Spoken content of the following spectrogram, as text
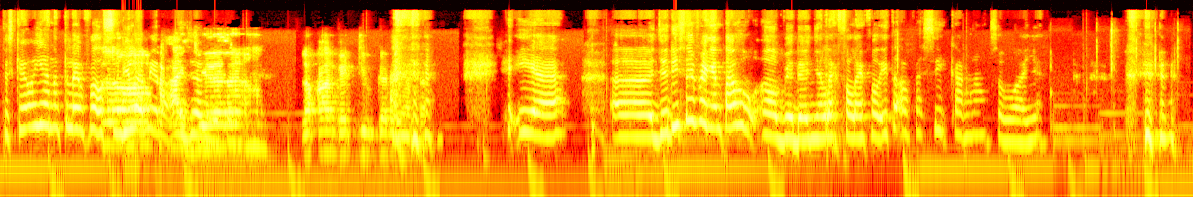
Terus kayak oh iya nanti level 9 nih Ajeng. gitu. Ajeng. Lokal guide juga ternyata. iya. Eh, jadi saya pengen tahu eh, bedanya level-level itu apa sih Kang Nam semuanya?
